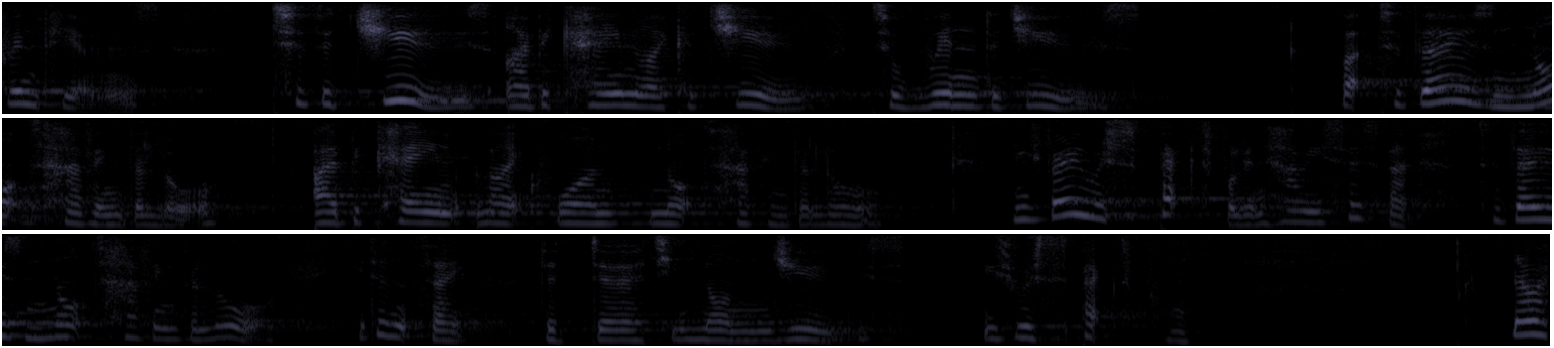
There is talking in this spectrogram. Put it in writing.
Corinthians, To the Jews I became like a Jew to win the Jews. But to those not having the law, I became like one not having the law. And he's very respectful in how he says that. To those not having the law. He doesn't say the dirty non Jews. He's respectful. Now, a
